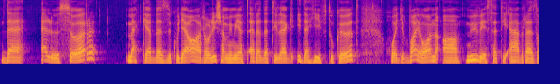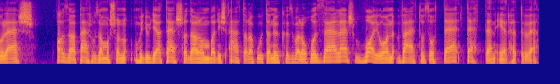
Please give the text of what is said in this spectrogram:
de először megkérdezzük ugye arról is, ami miatt eredetileg ide hívtuk őt, hogy vajon a művészeti ábrázolás azzal párhuzamosan, hogy ugye a társadalomban is átalakult a nőkhöz való hozzáállás, vajon változott-e, tetten érhető-e?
